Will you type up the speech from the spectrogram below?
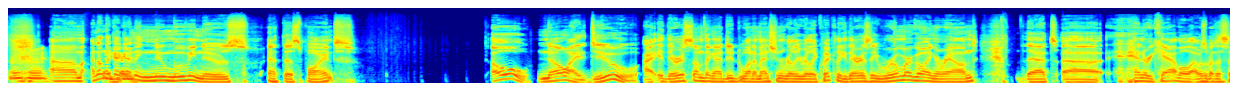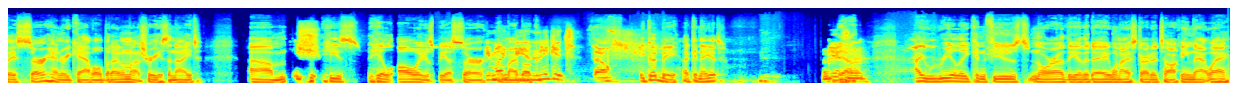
Mhm. um, I don't think I got any new movie news at this point. Oh no, I do. I, there is something I did want to mention really, really quickly. There is a rumor going around that uh, Henry Cavill. I was about to say Sir Henry Cavill, but I'm not sure he's a knight. Um, he's he'll always be a sir He in might my be a book. nigget though. He could be a Knigget. Yeah. Yeah. I really confused Nora the other day when I started talking that way.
